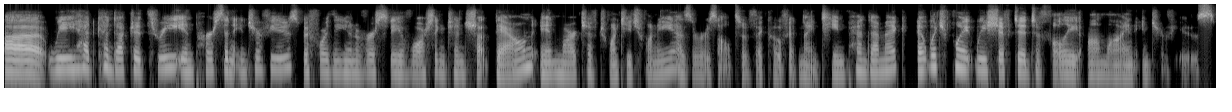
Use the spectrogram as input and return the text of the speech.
Uh, we had conducted three in-person interviews before the University of Washington shut down in March of 2020 as a result of the COVID-19 pandemic, at which point we shifted to fully online interviews.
